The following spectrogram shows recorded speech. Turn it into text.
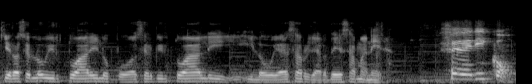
quiero hacerlo virtual y lo puedo hacer virtual y, lo voy a desarrollar de esa manera. Federico,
